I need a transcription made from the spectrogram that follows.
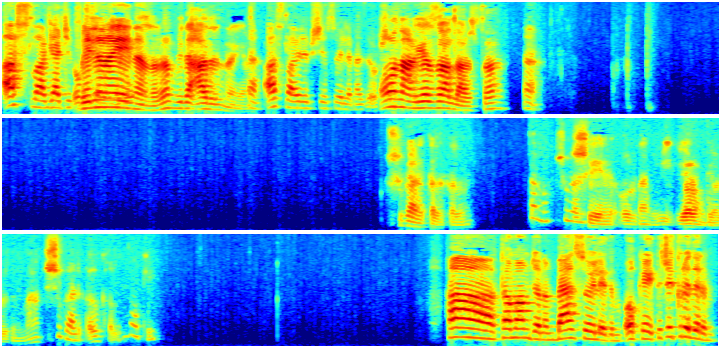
Asla gerçek Okşan. Belinay'a inanırım bir de Adrina'ya. Heh, asla öyle bir şey söylemez Okşan. Onlar yazarlarsa Heh. şu garikalık alın. Tamam şu garlık, Şey oradan bir yorum gördüm ben. şu garlık alalım. Okey. Ha tamam canım ben söyledim. Okey teşekkür ederim.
